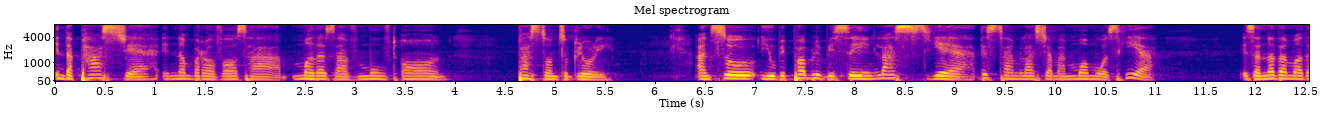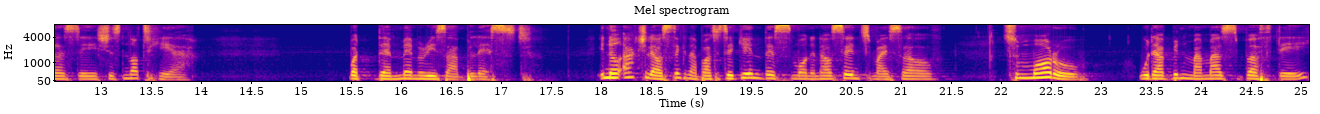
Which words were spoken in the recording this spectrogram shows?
in the past year, a number of us, our mothers have moved on, passed on to glory. And so you'll be probably be saying, last year, this time last year, my mom was here. It's another Mother's Day. She's not here. But their memories are blessed. You know, actually, I was thinking about it again this morning. I was saying to myself, tomorrow would have been Mama's birthday.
